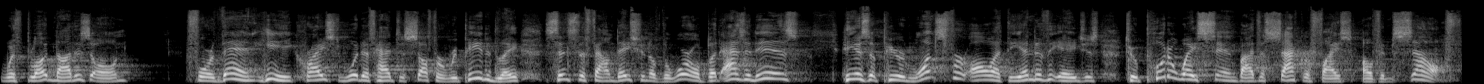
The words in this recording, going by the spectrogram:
with blood not his own. For then he, Christ, would have had to suffer repeatedly since the foundation of the world. But as it is, he has appeared once for all at the end of the ages to put away sin by the sacrifice of himself.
